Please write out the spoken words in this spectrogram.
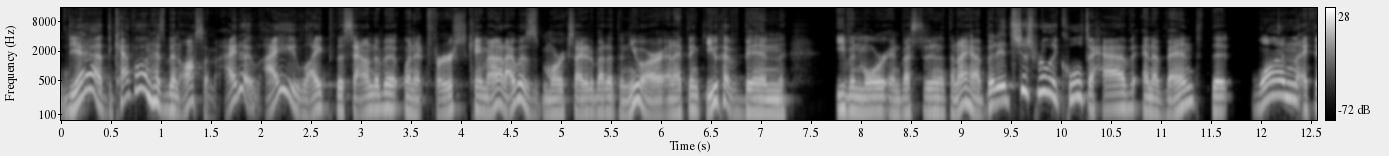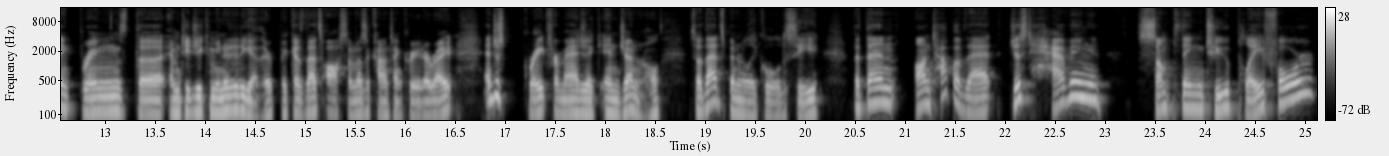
Yeah, the Decathlon has been awesome. I, I liked the sound of it when it first came out. I was more excited about it than you are. And I think you have been even more invested in it than I have. But it's just really cool to have an event that, one, I think brings the MTG community together because that's awesome as a content creator, right? And just great for Magic in general. So that's been really cool to see. But then on top of that, just having something to play for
